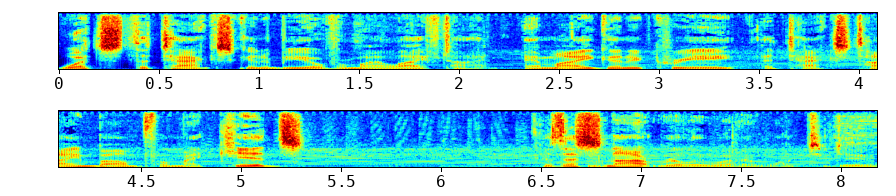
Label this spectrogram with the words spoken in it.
what's the tax going to be over my lifetime? Am I going to create a tax time bomb for my kids? Because that's not really what I want to do.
